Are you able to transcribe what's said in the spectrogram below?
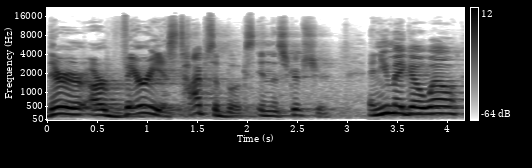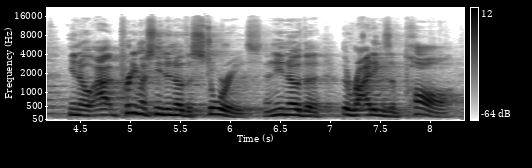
There are various types of books in the scripture. And you may go, well, you know, I pretty much need to know the stories and you know the, the writings of Paul,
